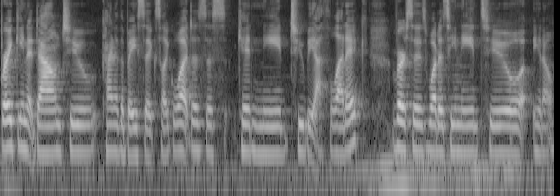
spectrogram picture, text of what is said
breaking it down to kind of the basics, like what does this kid need to be athletic versus what does he need to, you know,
